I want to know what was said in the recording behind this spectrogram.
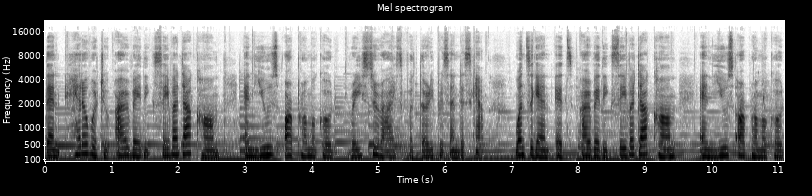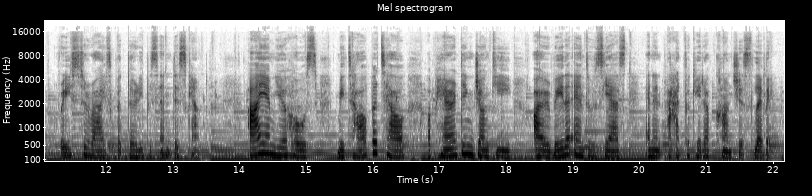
then head over to ayurvedicseva.com and use our promo code raise to rise for 30% discount. Once again, it's ayurvedicseva.com and use our promo code raise to rise for 30% discount. I am your host, Mital Patel, a parenting junkie, Ayurveda enthusiast, and an advocate of conscious living.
